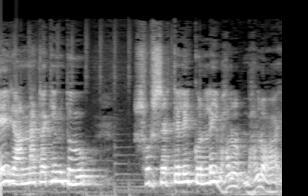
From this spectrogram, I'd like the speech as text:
এই রান্নাটা কিন্তু সরষের তেলেই করলেই ভালো ভালো হয়।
